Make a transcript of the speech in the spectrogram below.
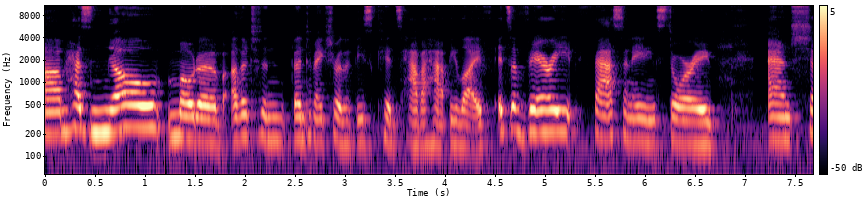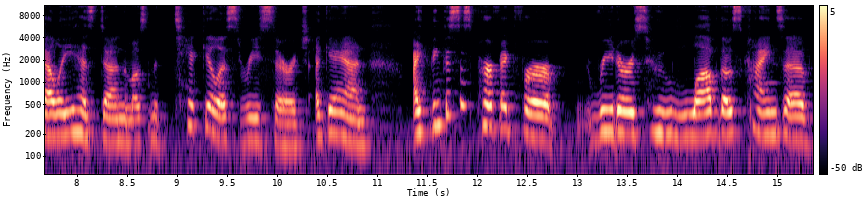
um, has no motive other than, than to make sure that these kids have a happy life it's a very fascinating story and shelley has done the most meticulous research again i think this is perfect for readers who love those kinds of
